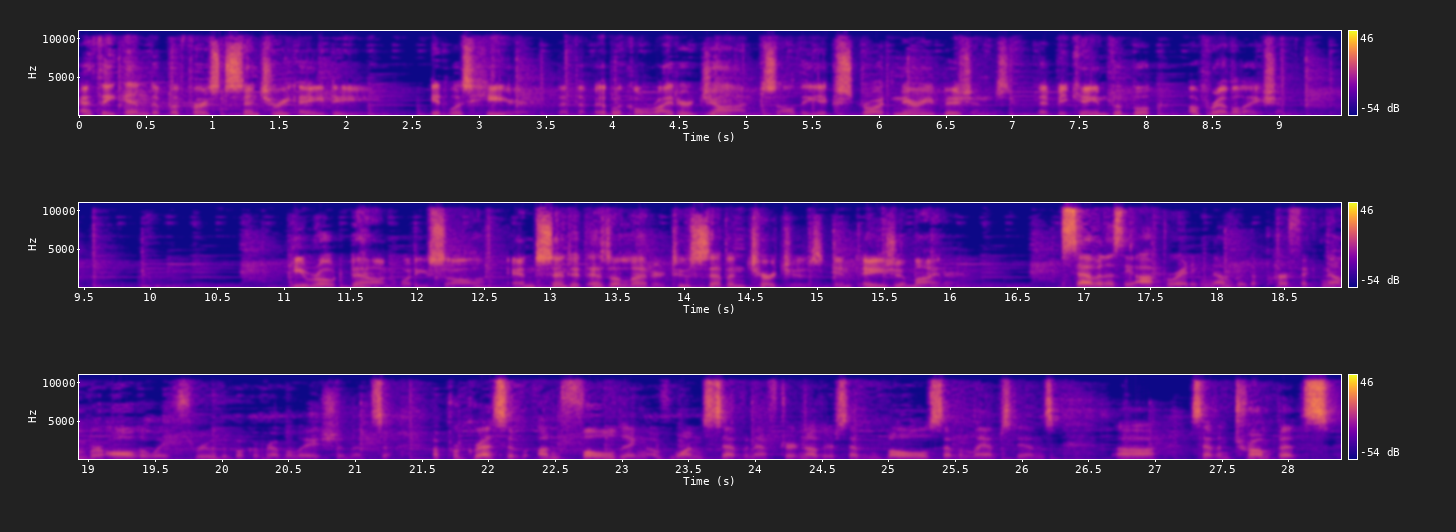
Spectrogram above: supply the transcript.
At the end of the first century AD, it was here that the biblical writer John saw the extraordinary visions that became the book of Revelation. He wrote down what he saw and sent it as a letter to seven churches in Asia Minor. Seven is the operating number, the perfect number all the way through the book of Revelation. It's a, a progressive unfolding of one seven after another seven bowls, seven lampstands, uh, seven trumpets.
